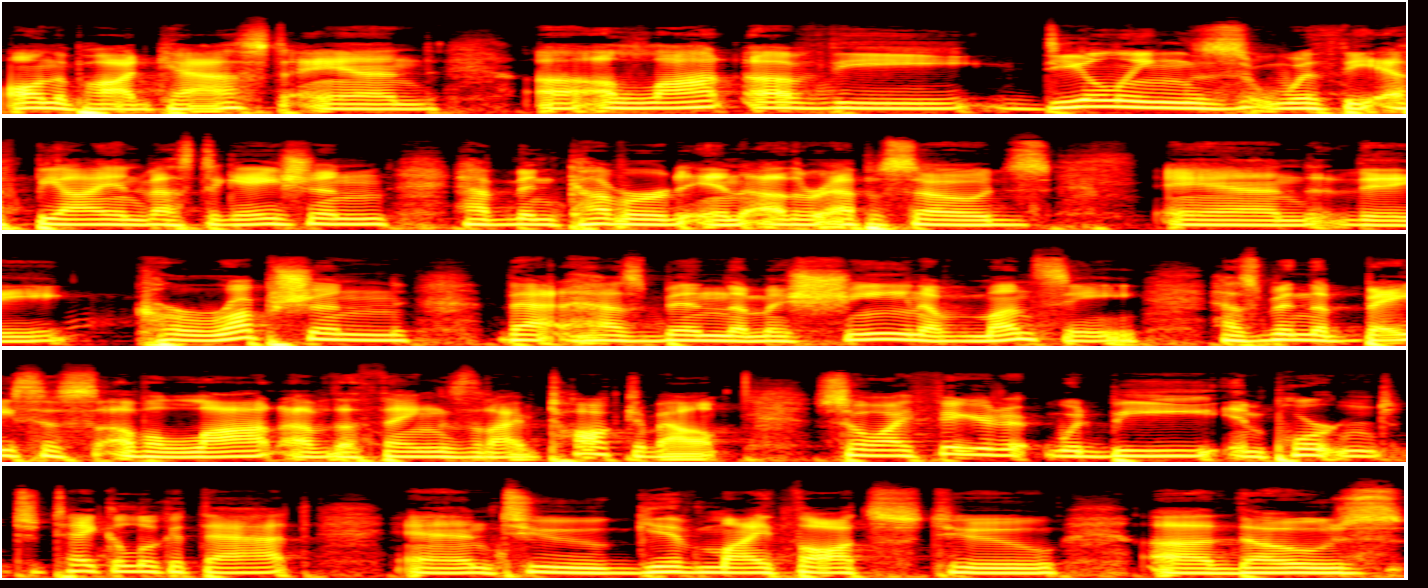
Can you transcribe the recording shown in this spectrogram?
on the podcast. And uh, a lot of the dealings with the FBI investigation have been covered in other episodes. And the corruption that has been the machine of Muncie has been the basis of a lot of the things that I've talked about. So I figured it would be important to take a look at that and to give my thoughts to uh, those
